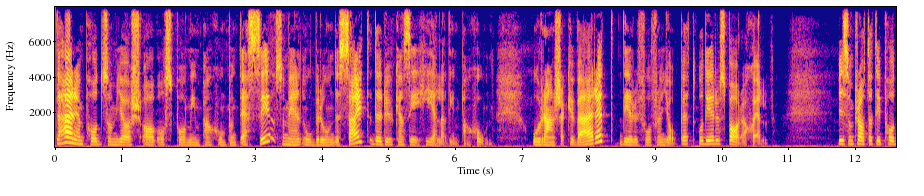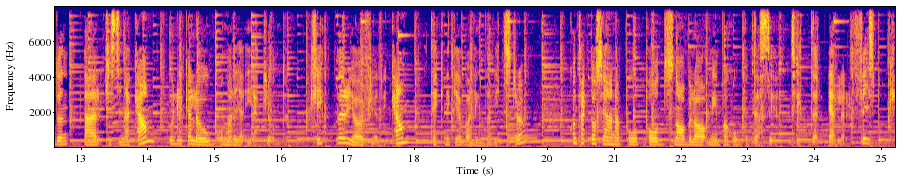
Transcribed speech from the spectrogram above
Det här är en podd som görs av oss på minpension.se som är en oberoende sajt där du kan se hela din pension. Orangea kuvertet, det du får från jobbet och det du sparar själv. Vi som pratat i podden är Kristina Kamp, Ulrika Loeb och Maria Eklund. Klipper gör Fredrik Kamp, tekniker var Linda Wikström. Kontakta oss gärna på podd minpension.se, Twitter eller Facebook.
